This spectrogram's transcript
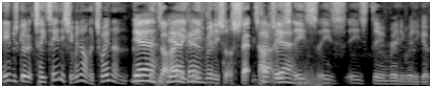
he was good at TT this year, wasn't he, on the twin and, and Yeah, things like yeah, that. He- he's really sort of stepped up. So he's, yeah. he's he's he's doing really really good.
